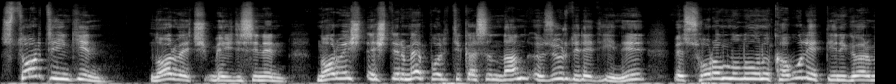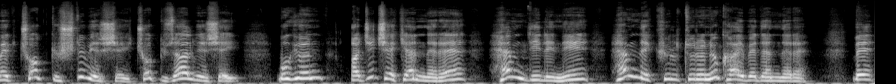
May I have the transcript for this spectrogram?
Storting'in Norveç Meclisi'nin Norveçleştirme politikasından özür dilediğini ve sorumluluğunu kabul ettiğini görmek çok güçlü bir şey, çok güzel bir şey. Bugün acı çekenlere hem dilini hem de kültürünü kaybedenlere ve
